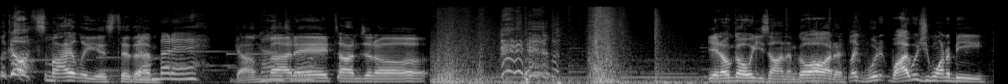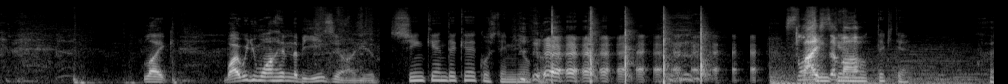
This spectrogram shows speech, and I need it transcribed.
Look how smiley he is to them. Gambare, Tanjiro. Yeah, don't go easy on him. Go harder. Like, why would you want to be like, why would you want him to be easy on you? yeah. Slice him up!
